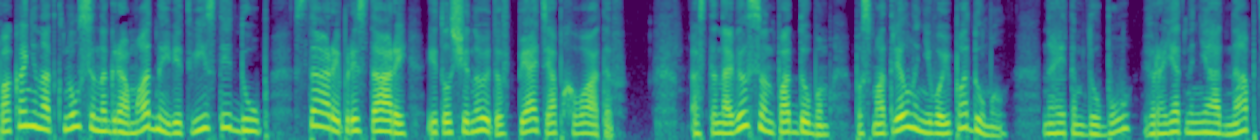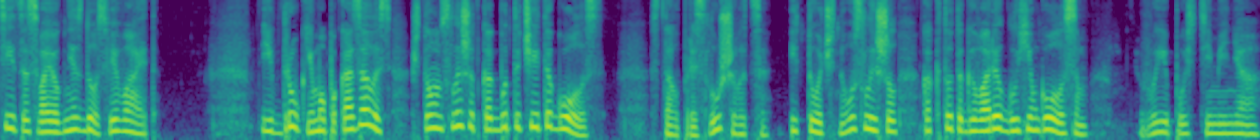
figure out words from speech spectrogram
пока не наткнулся на громадный ветвистый дуб, старый-престарый и толщиной-то в пять обхватов. Остановился он под дубом, посмотрел на него и подумал. На этом дубу, вероятно, не одна птица свое гнездо свивает. И вдруг ему показалось, что он слышит как будто чей-то голос. Стал прислушиваться и точно услышал, как кто-то говорил глухим голосом «Выпусти меня!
